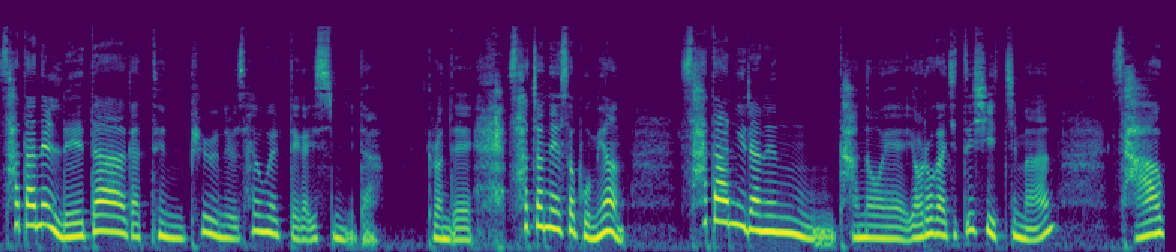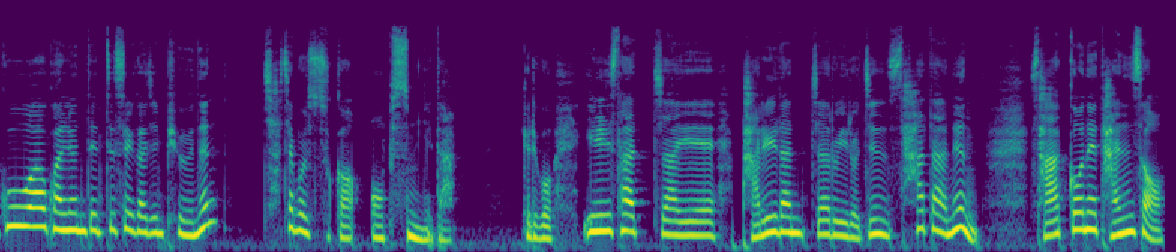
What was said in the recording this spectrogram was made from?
사단을 내다 같은 표현을 사용할 때가 있습니다. 그런데 사전에서 보면 사단이라는 단어에 여러 가지 뜻이 있지만 사고와 관련된 뜻을 가진 표현은 찾아볼 수가 없습니다. 그리고 일사자의 발일단자로 이루어진 사단은 사건의 단서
